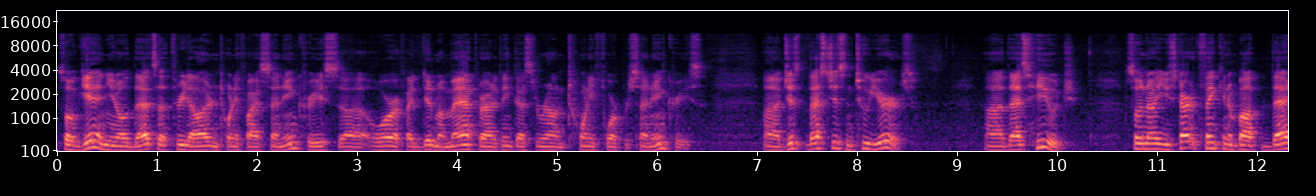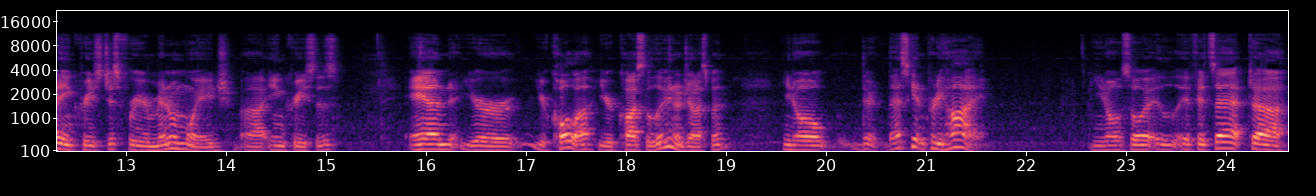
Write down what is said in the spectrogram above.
So again, you know, that's a $3.25 increase, uh, or if I did my math right, I think that's around 24% increase. Uh, just That's just in two years. Uh, that's huge. So now you start thinking about that increase just for your minimum wage uh, increases and your your COLA, your cost of living adjustment, you know, that's getting pretty high. You know, so if it's at, uh,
